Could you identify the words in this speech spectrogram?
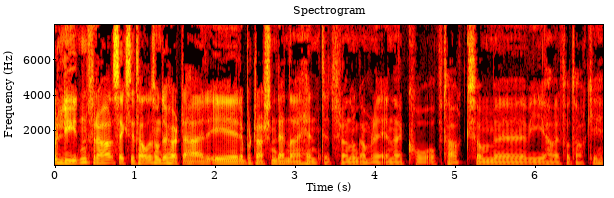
Og lyden fra 60-tallet som du hørte her i reportasjen, den er hentet fra noen gamle NRK-opptak som eh, vi har fått tak i,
